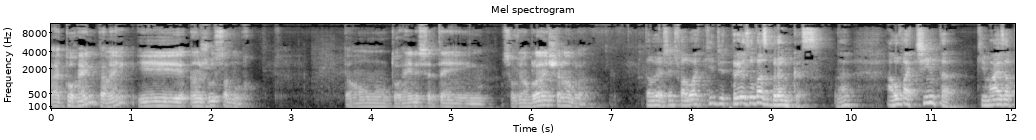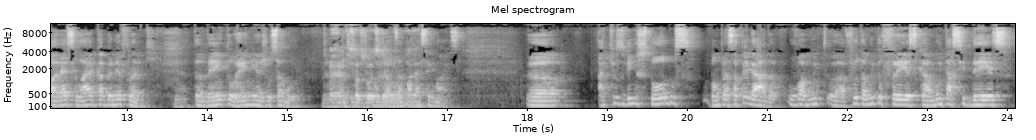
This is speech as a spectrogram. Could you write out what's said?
É, Touraine também e Anjou Samour. Então, Touraine você tem Sauvignon Blanc e Chenin Blanc. Então, a gente falou aqui de três uvas brancas. Né? A uva tinta que mais aparece lá é Cabernet Franc. Né? Também Touraine e Anjou Samour. Né? É, essas duas onde elas aparecem mais. Uh, aqui os vinhos todos vão para essa pegada. Uva muito, a fruta muito fresca, muita acidez,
